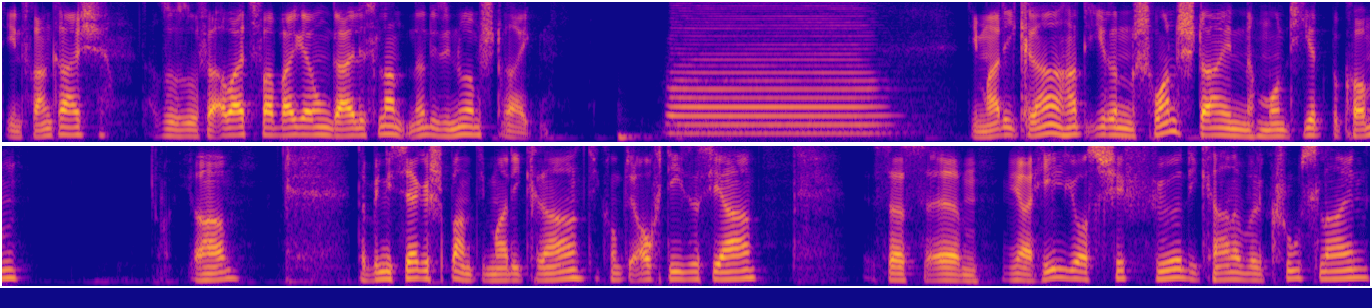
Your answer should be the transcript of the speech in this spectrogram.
die in Frankreich, also so für Arbeitsverweigerung geiles Land, ne? Die sind nur am Streiken. Die Mardi Gras hat ihren Schornstein montiert bekommen. Ja, da bin ich sehr gespannt. Die Mardi Gras, die kommt ja auch dieses Jahr. Ist das ähm, ja, Helios-Schiff für die Carnival Cruise Line.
